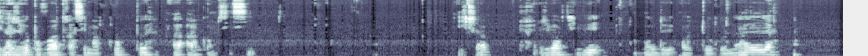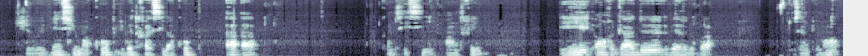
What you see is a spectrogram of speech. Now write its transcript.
Et là, je vais pouvoir tracer ma coupe AA comme ceci. Échappe. Je vais activer le mode orthogonal. Je reviens sur ma coupe. Je vais tracer la coupe AA comme ceci. Entrée. Et on regarde vers le bas. Tout simplement.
